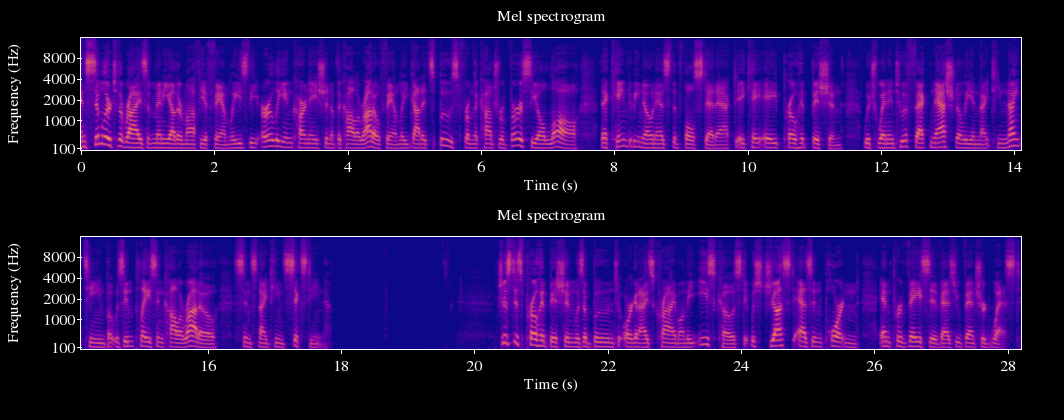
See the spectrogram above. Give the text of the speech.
And similar to the rise of many other mafia families, the early incarnation of the Colorado family got its boost from the controversial law that came to be known as the Volstead Act, aka Prohibition, which went into effect nationally in 1919 but was in place in Colorado since 1916. Just as prohibition was a boon to organized crime on the East Coast, it was just as important and pervasive as you ventured west.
